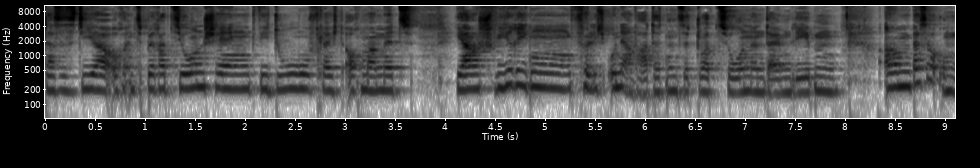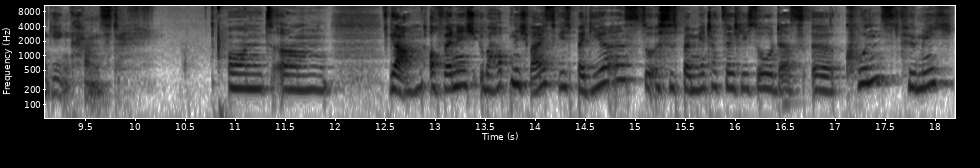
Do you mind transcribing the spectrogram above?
dass es dir auch Inspiration schenkt, wie du vielleicht auch mal mit ja, schwierigen, völlig unerwarteten Situationen in deinem Leben ähm, besser umgehen kannst. Und ähm, ja, auch wenn ich überhaupt nicht weiß, wie es bei dir ist, so ist es bei mir tatsächlich so, dass äh, Kunst für mich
